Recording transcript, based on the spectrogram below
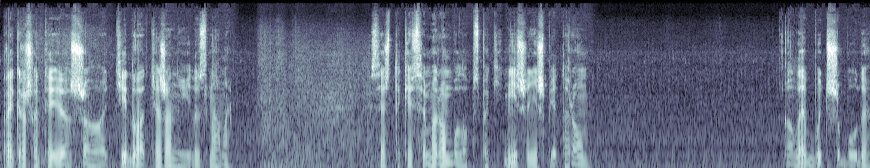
Прикро, що, ти, що ті два тяжа не їдуть з нами. Все ж таки семером було б спокійніше, ніж п'ятером. Але будь-що буде.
